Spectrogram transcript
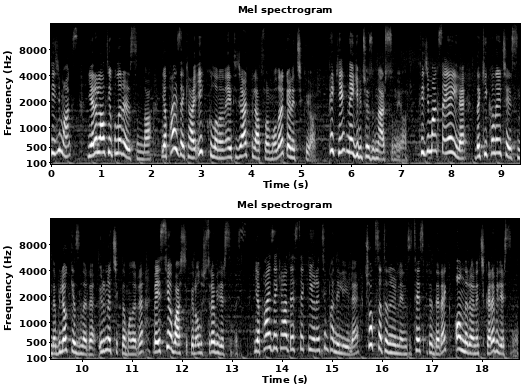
Tgmax, yerel altyapılar arasında yapay zekayı ilk kullanan e-ticaret platformu olarak öne çıkıyor. Peki ne gibi çözümler sunuyor? Tgmax AI ile dakikalar içerisinde blog yazıları, ürün açıklamaları ve SEO başlıkları oluşturabilirsiniz. Yapay zeka destekli yönetim paneli ile çok satan ürünlerinizi tespit ederek onları öne çıkarabilirsiniz.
